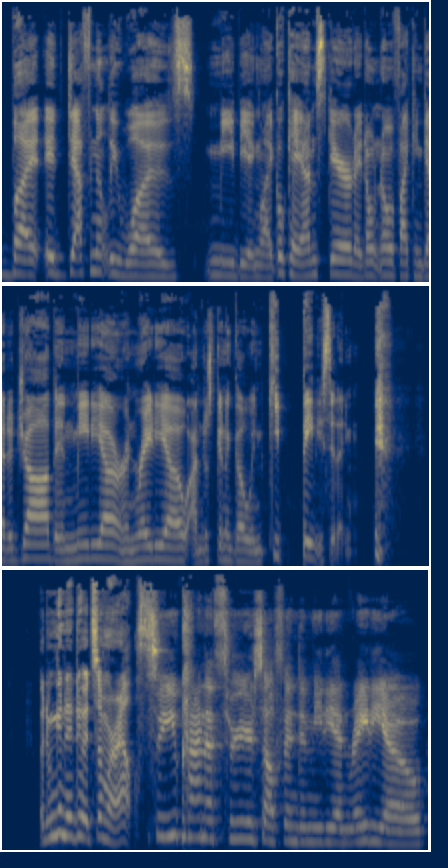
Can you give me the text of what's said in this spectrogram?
but it definitely was me being like, okay, I'm scared. I don't know if I can get a job in media or in radio. I'm just going to go and keep babysitting. but I'm going to do it somewhere else. So you kind of threw yourself into media and radio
